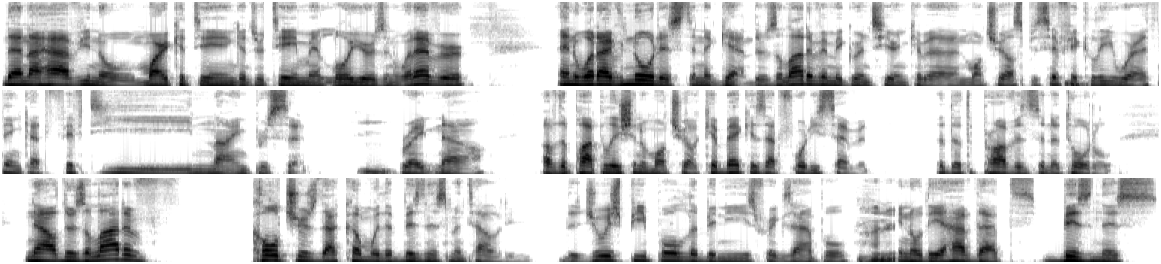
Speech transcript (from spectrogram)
Then I have, you know, marketing, entertainment, lawyers, and whatever. And what I've noticed, and again, there's a lot of immigrants here in Quebec and Montreal specifically, where I think at 59% Mm. right now of the population of Montreal, Quebec is at 47, the, the province in the total. Now, there's a lot of cultures that come with a business mentality. The Jewish people, Lebanese, for example, 100. you know, they have that business.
